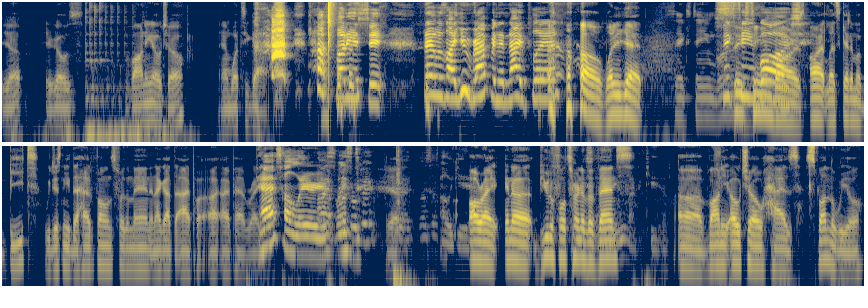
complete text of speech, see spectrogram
Yep. Here goes Vonnie Ocho, and what's he got? That's funny as shit. They was like, you rapping tonight, player. oh, what do you get? 16 boys. Six- 16 bars. All right, let's get him a beat. We just need the headphones for the man, and I got the iPod, I, iPad right. now. That's hilarious. Let's do- Yeah. oh yeah. All right. In a beautiful turn of events, uh, Vonnie Ocho has spun the wheel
